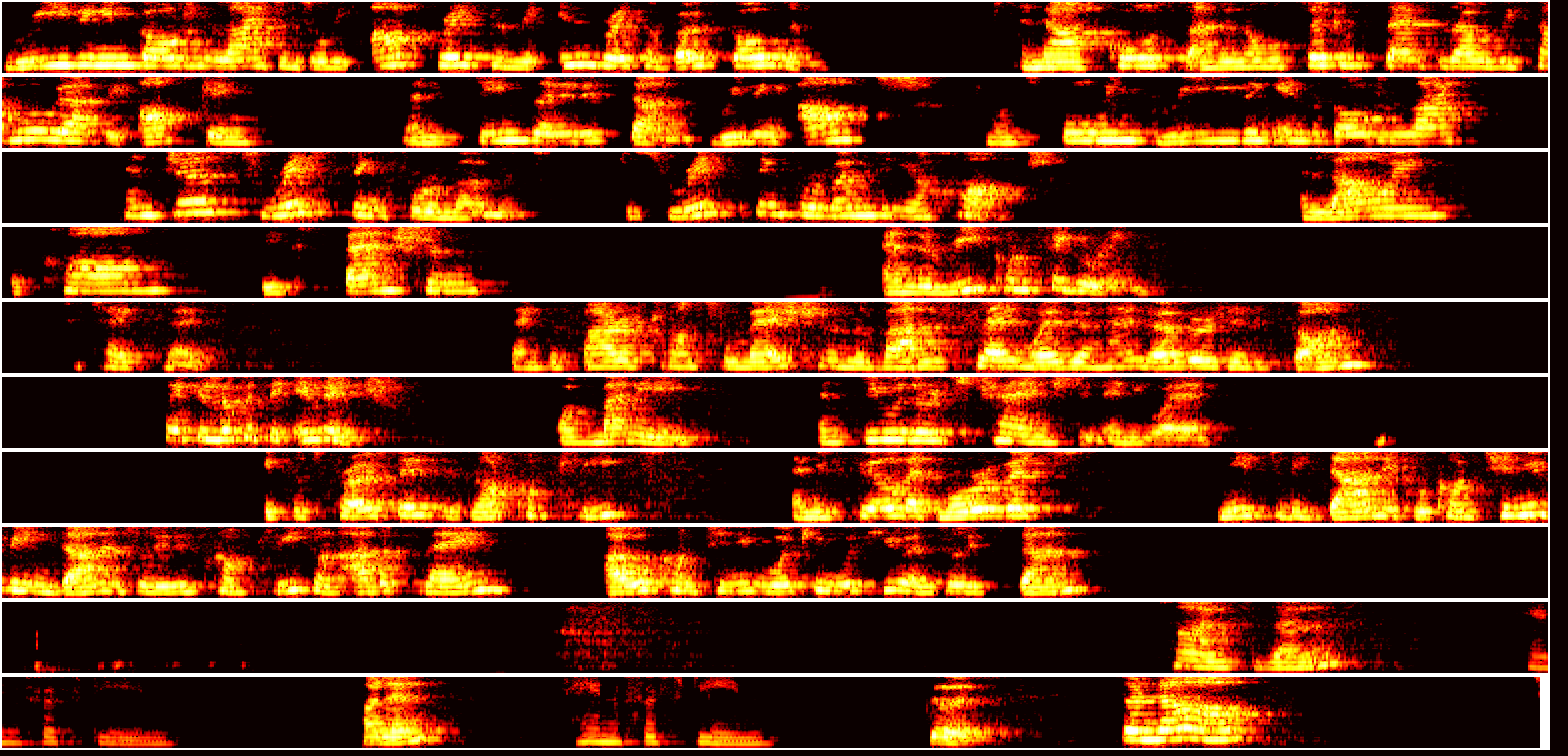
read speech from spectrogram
breathing in golden light until the out breath and the in breath are both golden. And now, of course, under normal circumstances, I would be somewhere where I'd be asking, and it seems that it is done. Breathing out, transforming, breathing in the golden light, and just resting for a moment. Just resting for a moment in your heart, allowing the calm, the expansion, and the reconfiguring to take place. Thank the fire of transformation and the violet flame. Wave your hand over it, it is gone. Take a look at the image of money and see whether it's changed in any way. If this process is not complete and you feel that more of it needs to be done. It will continue being done until it is complete on other planes. I will continue working with you until it's done. Time, Susana? 10.15. Pardon? 10.15. Good. So now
